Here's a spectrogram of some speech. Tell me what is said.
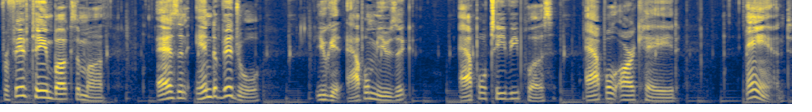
For 15 bucks a month, as an individual, you get Apple Music, Apple TV Plus, Apple Arcade, and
